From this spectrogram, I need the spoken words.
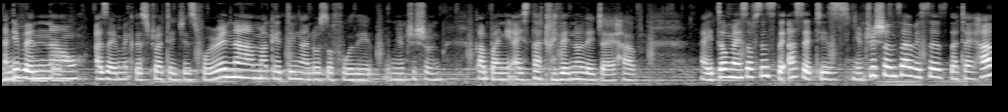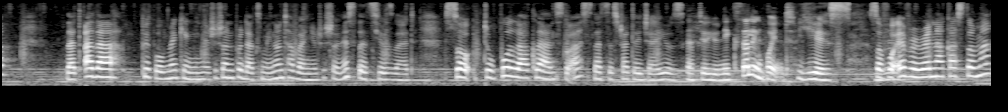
And even now, as I make the strategies for RENA, marketing, and also for the nutrition company, I start with the knowledge I have. I tell myself since the asset is nutrition services that I have, that other people making nutrition products may not have a nutritionist, let's use that. So to pull our clients to us, that's the strategy I use. That's your unique selling point. Yes. So mm -hmm. for every RENA customer,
